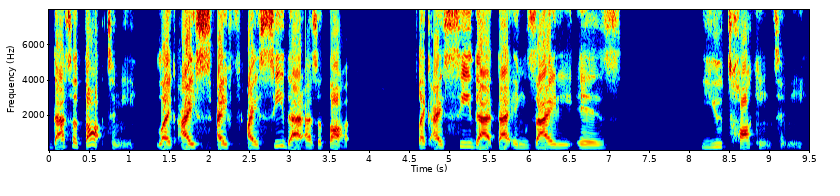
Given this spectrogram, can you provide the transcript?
that's a thought to me. Like, I, I, I see that as a thought like I see that that anxiety is you talking to me.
